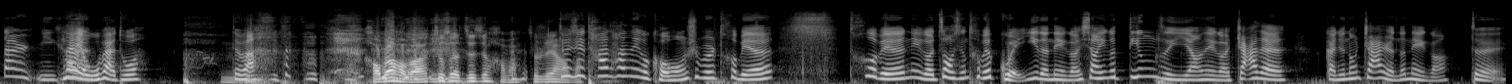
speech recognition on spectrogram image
但是你看，那也五百多，嗯对吧？？好吧，好吧，就算就就好吧，就这样吧对，。这他他那个口红是不是特别特别那个造型特别诡异的那个，像一个钉子一样，那个扎在感觉能扎人的那个，对，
